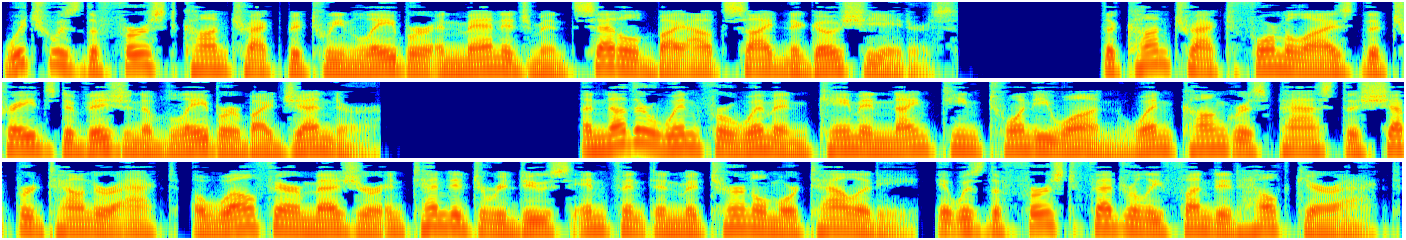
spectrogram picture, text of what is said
which was the first contract between labor and management settled by outside negotiators. The contract formalized the trades division of labor by gender. Another win for women came in 1921 when Congress passed the Sheppard-Towner Act, a welfare measure intended to reduce infant and maternal mortality. It was the first federally funded healthcare act.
